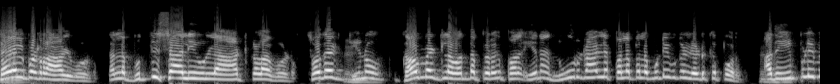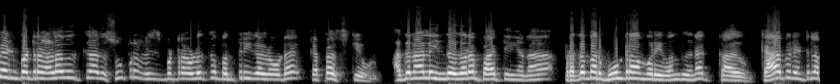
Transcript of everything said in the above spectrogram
செயல்படுற ஆள் வேணும். நல்ல புத்திசாலி உள்ள ஆட்களா வேணும். சோ தட். யூனோ கவர்மெண்ட்ல வந்த பிறகு ஏன்னா நூறு நாள்ல பல பல முடிவுகள் எடுக்க போறது. அதை இம்ப்ளிமெண்ட் பண்ற அளவுக்கு அதை சூப்பர்வைஸ் பண்ற அளவுக்கு மந்திரிகளோட கெப்பாசிட்டி உண்டு. அதனால இந்த தடவை பாத்தீங்கன்னா பிரதமர் மூன்றாம் முறை வந்ததுன்னா கேபினெட்ல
